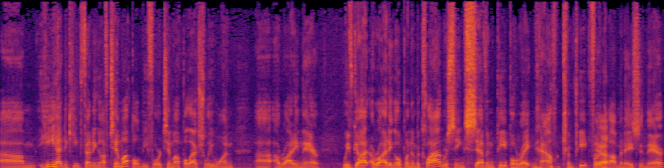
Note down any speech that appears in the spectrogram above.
um, he had to keep fending off Tim Uppal before Tim Uppal actually won uh, a riding there. We've got a riding open in Macleod. We're seeing seven people right now compete for a nomination there.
